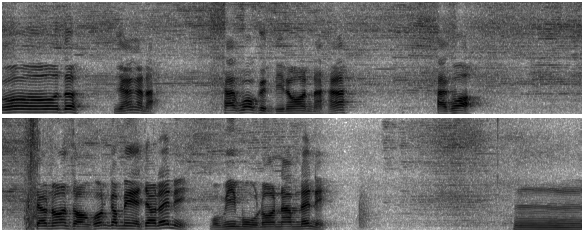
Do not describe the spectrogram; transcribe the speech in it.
โอ้ตัวยังกันนะคักบ่ขึ้นที่นอนนะฮะคักบ่เจ้านอนสองคนกับแม่เจ้าได้นี่บ่มีหมู่นอนนำได้นี่ อืม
